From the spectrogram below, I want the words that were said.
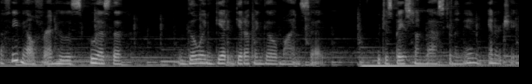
a female friend who is who has the go and get get up and go mindset, which is based on masculine energy.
